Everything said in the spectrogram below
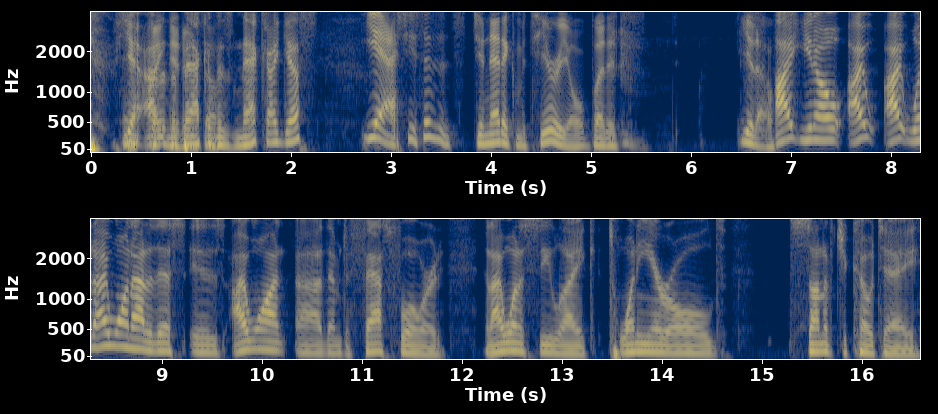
yeah, out of the back herself. of his neck, I guess. Yeah, she says it's genetic material, but it's you know I, you know, I, I, what I want out of this is I want uh, them to fast forward, and I want to see like twenty year old son of Chakotay,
